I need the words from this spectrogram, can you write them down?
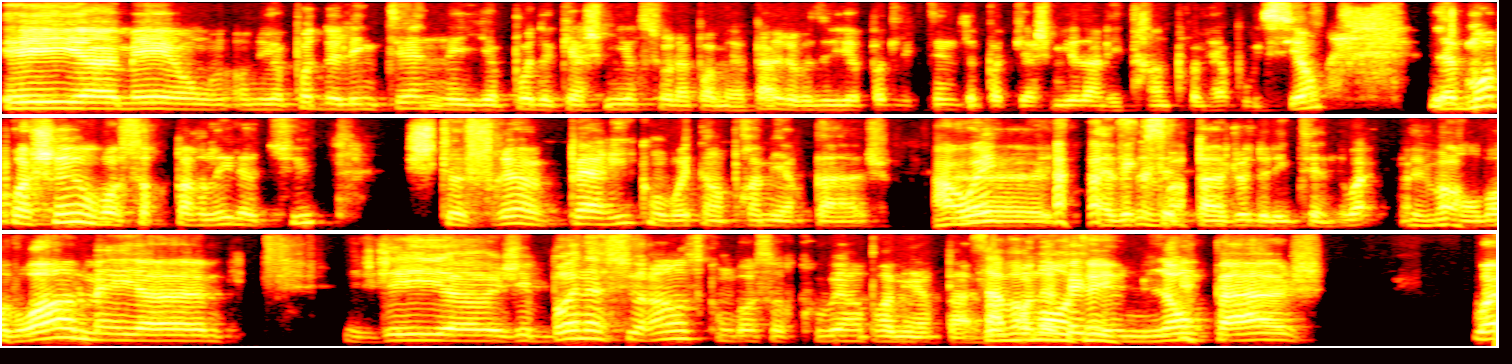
Et euh, mais on n'y a pas de LinkedIn et il n'y a pas de Cachemire sur la première page. Je veux dire, il n'y a pas de LinkedIn, il n'y a pas de Cachemire dans les 30 premières positions. Le mois prochain, on va se reparler là-dessus. Je te ferai un pari qu'on va être en première page. Ah oui? avec cette page-là de LinkedIn. Ouais. On va voir, mais euh, j'ai bonne assurance qu'on va se retrouver en première page. Ça va monter. A fait une longue page. Oui,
